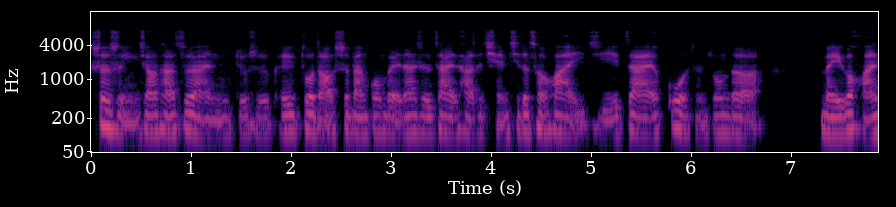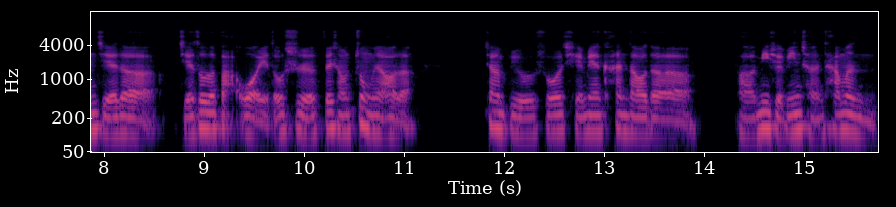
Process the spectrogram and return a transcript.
奢侈营销，它虽然就是可以做到事半功倍，但是在它的前期的策划以及在过程中的每一个环节的节奏的把握也都是非常重要的。像比如说前面看到的呃蜜雪冰城他们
